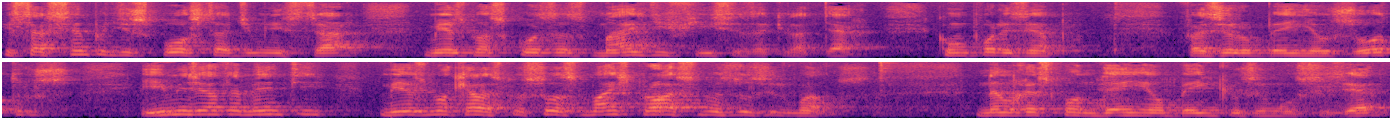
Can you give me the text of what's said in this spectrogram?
estar sempre disposto a administrar mesmo as coisas mais difíceis aqui na Terra, como por exemplo, fazer o bem aos outros e imediatamente mesmo aquelas pessoas mais próximas dos irmãos não respondem ao bem que os irmãos fizeram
